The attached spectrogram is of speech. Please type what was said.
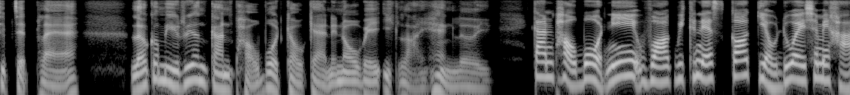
37 แผล แล้วก็มีเรื่องการเผาโบสถ์เก่าแก่ในนอร์เวย์อีกหลายแห่งเลย การเผาโบสถ์นี่ Walk Witness ก็เกี่ยวด้วยใช่ไหมคะ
